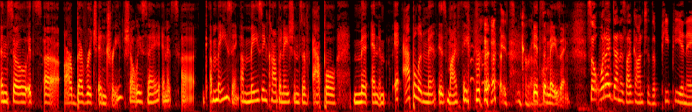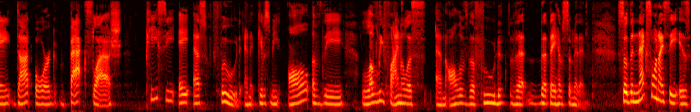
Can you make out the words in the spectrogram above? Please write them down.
and so it's uh, our beverage entry, shall we say, and it's uh, amazing, amazing combinations of apple, mint, and apple and mint is my favorite. It's incredible. It's amazing. So what I've done is I've gone to the ppna.org backslash PCAS food, and it gives me all of the lovely finalists and all of the food that that they have submitted. So the next one I see is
